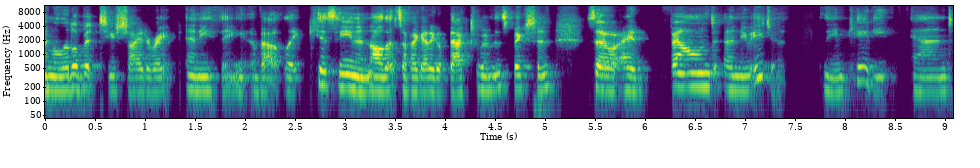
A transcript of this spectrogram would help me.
I'm a little bit too shy to write anything about like kissing and all that stuff. I got to go back to women's fiction. So I found a new agent named Katie. And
